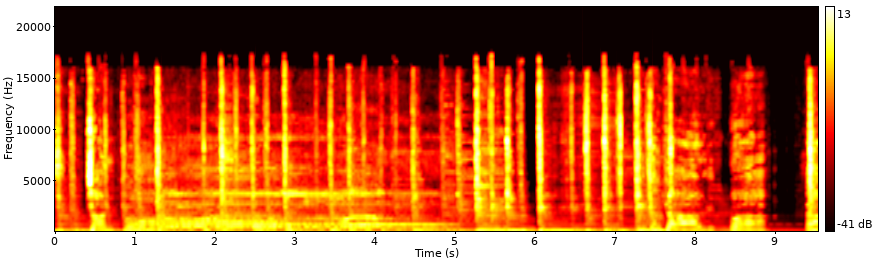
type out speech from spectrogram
question mo Itanong mo sa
